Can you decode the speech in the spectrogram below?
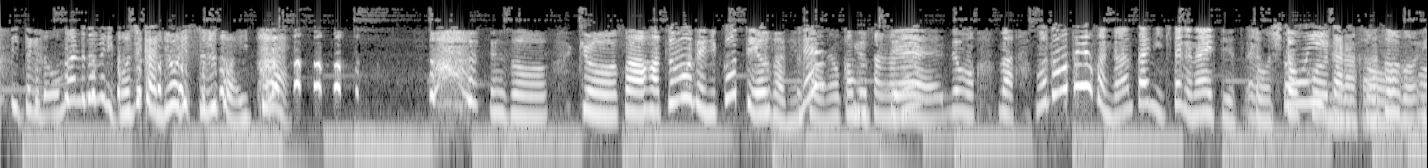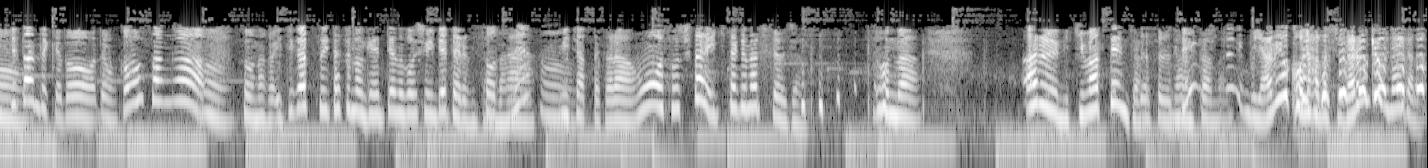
って言ったけど、お前のために5時間料理するとは言ってない。いや、そう、今日さ、初詣に行こうってヨウさんにね。そうね岡本さんがねでも、まあ、もともとヨウさん元旦に行きたくないって言って、そう人人多いからそうそう言ってたんだけど、でも岡本さんが、うんそう、なんか1月1日の限定の募集に出てるみたいな。そうだねうん見ちゃったから、もうそしたら行きたくなっちゃうじゃん。そんな、あるに決まってんじゃん。いや、それ元全然、もうやめよう、この話。誰も興味ないから。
